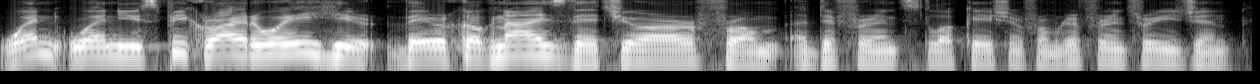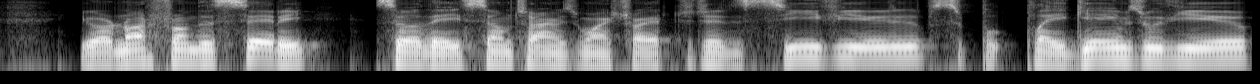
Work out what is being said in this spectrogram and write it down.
When when you speak right away here they recognize that you are from a different location from different region. You are not from the city so they sometimes might try to deceive you play games with you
